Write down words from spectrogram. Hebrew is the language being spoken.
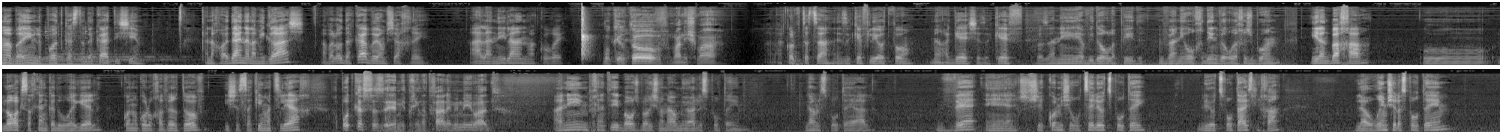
ברוכים הבאים לפודקאסט הדקה ה-90. אנחנו עדיין על המגרש, אבל עוד דקה ביום שאחרי. אהלן, אילן, מה קורה? בוקר טוב, מה נשמע? הכל פצצה, איזה כיף להיות פה, מרגש, איזה כיף. אז אני אבידור לפיד, ואני עורך דין ורואה חשבון. אילן בכר הוא לא רק שחקן כדורגל, קודם כל הוא חבר טוב, איש עסקים מצליח. הפודקאסט הזה, מבחינתך, למי מיועד? אני, מבחינתי, בראש ובראשונה הוא מיועד לספורטאים, גם לספורטאי על, ואני חושב שכל מי שרוצה להיות ספורטאי, להיות ספורטאי, סליחה, להורים של הספורטאים,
